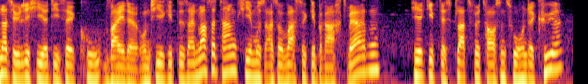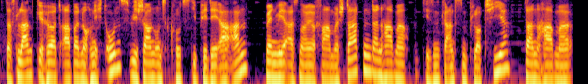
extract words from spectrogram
natürlich hier diese Kuhweide. Und hier gibt es einen Wassertank. Hier muss also Wasser gebracht werden. Hier gibt es Platz für 1200 Kühe. Das Land gehört aber noch nicht uns. Wir schauen uns kurz die PDA an. Wenn wir als neuer Farmer starten, dann haben wir diesen ganzen Plot hier. Dann haben wir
